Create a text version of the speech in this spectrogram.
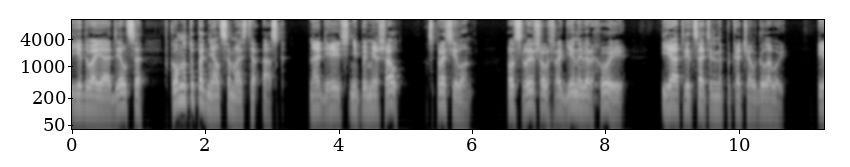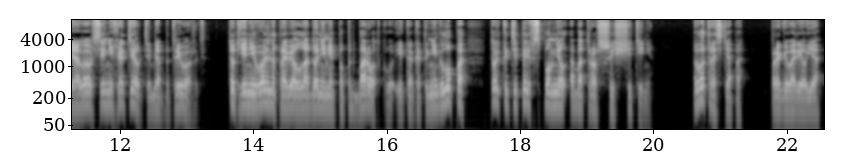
Едва я оделся, в комнату поднялся мастер Аск. «Надеюсь, не помешал?» — спросил он. Услышал шаги наверху и... Я отрицательно покачал головой. «Я вовсе не хотел тебя потревожить». Тут я невольно провел ладонями по подбородку, и, как это не глупо, только теперь вспомнил об отросшей щетине. «Вот растяпа», — проговорил я.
